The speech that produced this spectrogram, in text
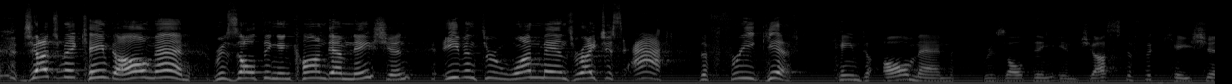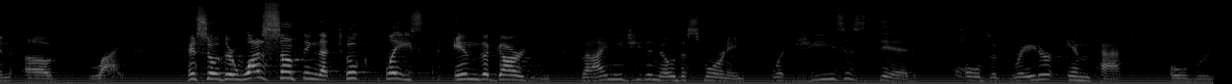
judgment came to all men, resulting in condemnation, even through one man's righteous act, the free gift came to all men, resulting in justification of life. And so there was something that took place in the garden, but I need you to know this morning what Jesus did holds a greater impact over you.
